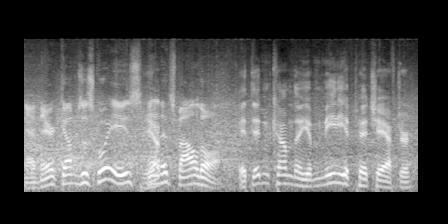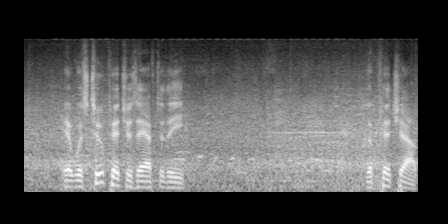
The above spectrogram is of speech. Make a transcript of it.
And there comes a squeeze, Yep. and it's fouled off. It didn't come the immediate pitch after. It was two pitches after the the pitch out.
